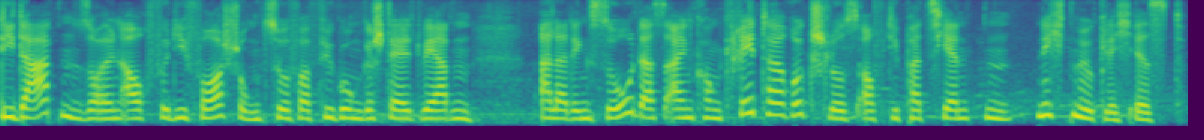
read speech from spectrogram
Die Daten sollen auch für die Forschung zur Verfügung gestellt werden, allerdings so, dass ein konkreter Rückschluss auf die Patienten nicht möglich ist.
